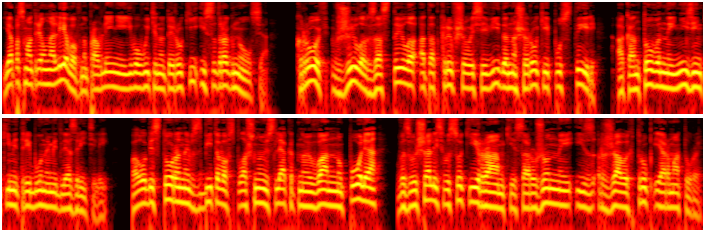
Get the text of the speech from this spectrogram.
Я посмотрел налево в направлении его вытянутой руки и содрогнулся. Кровь в жилах застыла от открывшегося вида на широкий пустырь, окантованный низенькими трибунами для зрителей. По обе стороны взбитого в сплошную слякотную ванну поля возвышались высокие рамки, сооруженные из ржавых труб и арматуры.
